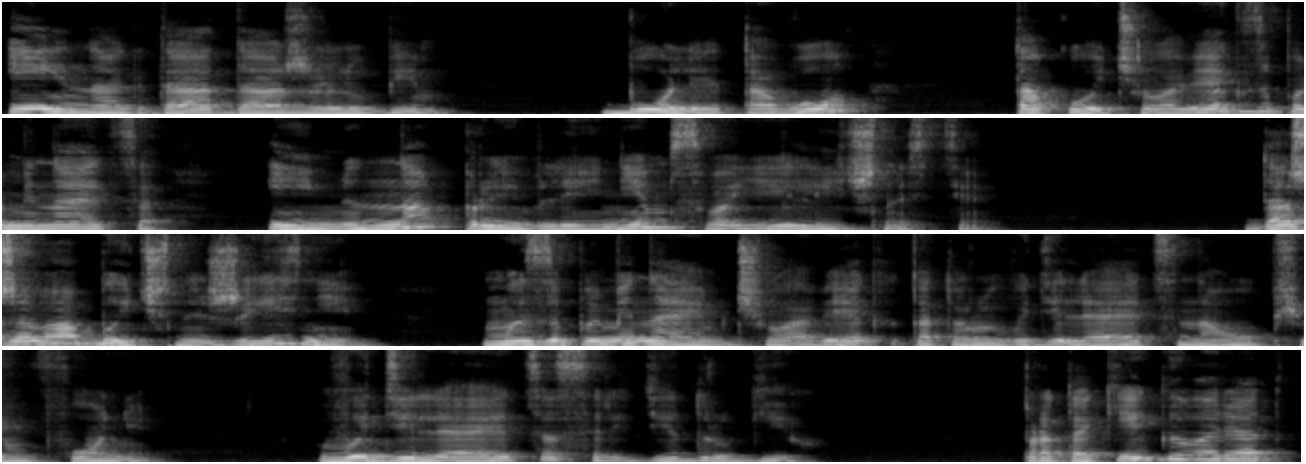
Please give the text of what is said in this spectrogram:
и иногда даже любим. Более того, такой человек запоминается – именно проявлением своей личности. Даже в обычной жизни мы запоминаем человека, который выделяется на общем фоне, выделяется среди других. Про таких говорят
